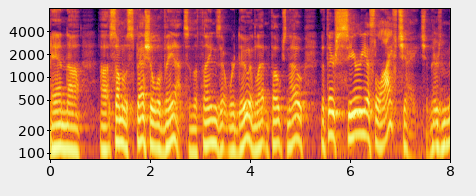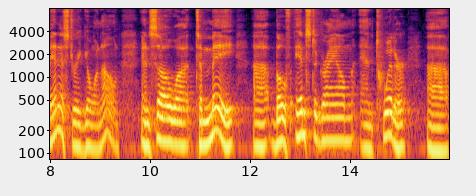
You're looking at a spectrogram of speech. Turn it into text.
and uh, uh, some of the special events and the things that we're doing, letting folks know that there's serious life change and there's ministry going on. And so, uh, to me, uh, both Instagram and Twitter, uh,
